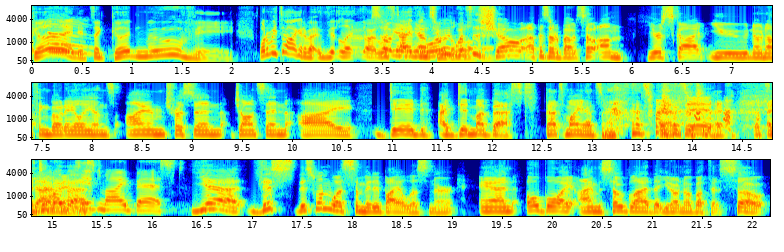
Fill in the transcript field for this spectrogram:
good. it's a good movie. What are we talking about? Let, all right, So, let's yeah, dive yeah, into what are it we- a what's little this bit. show episode about? So, um, you're Scott. You know nothing about aliens. I'm Tristan Johnson. I did. I did my best. That's my answer. That's my That's answer it. today. Let's I did my in. best. Did my best. Yeah, this this one was submitted by a listener, and oh boy, I'm so glad that you don't know about this. So,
